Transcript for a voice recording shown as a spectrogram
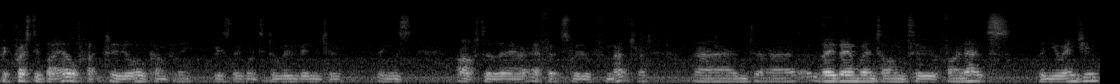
requested by Elf, actually, the oil company, because they wanted to move into things after their efforts with Matra. And uh, they then went on to finance the new engine,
